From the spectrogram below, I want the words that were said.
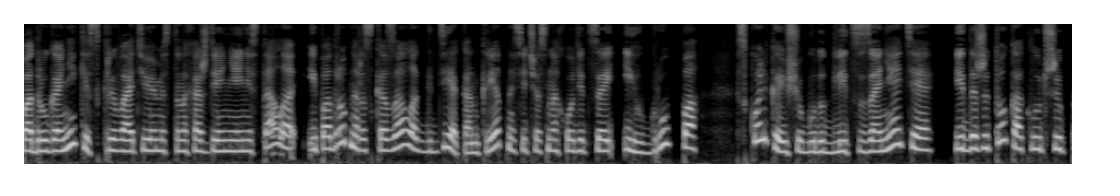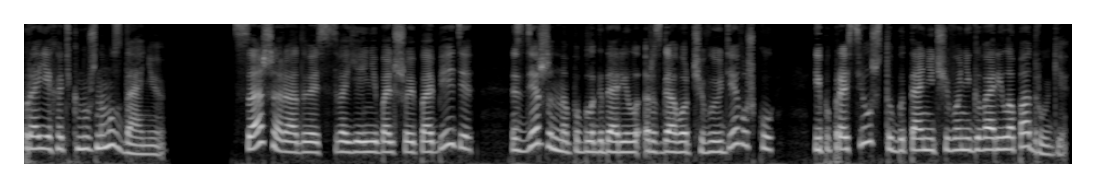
Подруга Ники скрывать ее местонахождение не стала и подробно рассказала, где конкретно сейчас находится их группа, сколько еще будут длиться занятия и даже то, как лучше проехать к нужному зданию. Саша, радуясь своей небольшой победе, сдержанно поблагодарил разговорчивую девушку и попросил, чтобы та ничего не говорила подруге.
